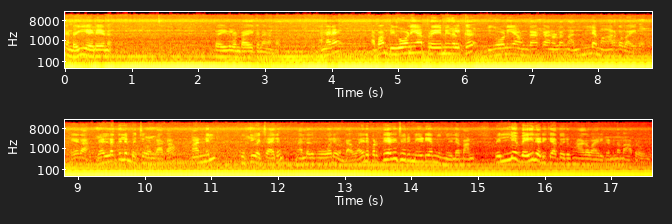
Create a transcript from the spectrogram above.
കണ്ടോ? ഈ ഇലയെന്ന് തൈകൾ ഉണ്ടായേക്കുന്നത് കണ്ടോ? അങ്ങനെ അപ്പം ബിഗോണിയ പ്രേമികൾക്ക് ബിഗോണിയ ഉണ്ടാക്കാനുള്ള നല്ല മാർഗമായത് ഏതാ? വെള്ളത്തിലും വെച്ച് ഉണ്ടാക്കാം. മണ്ണിൽ കുത്തി വെച്ചാലും നല്ലതുപോലെ ഉണ്ടാകും അതിന് പ്രത്യേകിച്ച് ഒരു മീഡിയം ഒന്നുമില്ല മണ്ണ് വലിയ വെയിലടിക്കാത്ത ഒരു ഭാഗമായിരിക്കണം എന്ന് മാത്രമേ ഉള്ളൂ.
